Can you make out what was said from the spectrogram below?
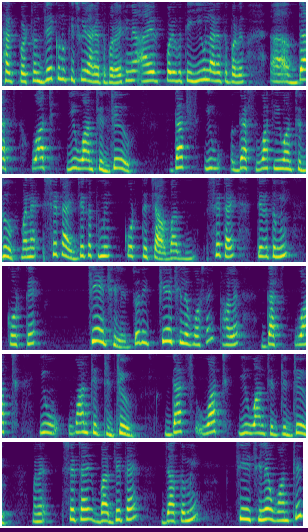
third person যে কোনো কিছুই লাগাতে পারো। এখানে আয়ের পরিবর্তে ইউ লাগাতে পারো। That's what you want to do that's you that's what you want to do মানে সেটাই যেটা তুমি করতে চাও বা সেটাই যেটা তুমি করতে চেয়েছিলে। যদি চেয়েছিলে বসাই, তাহলে that's what you wanted to do that's what you wanted to do মানে সেটাই বা যেটাই যা তুমি চেয়েছিলে ওয়ান্টেড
